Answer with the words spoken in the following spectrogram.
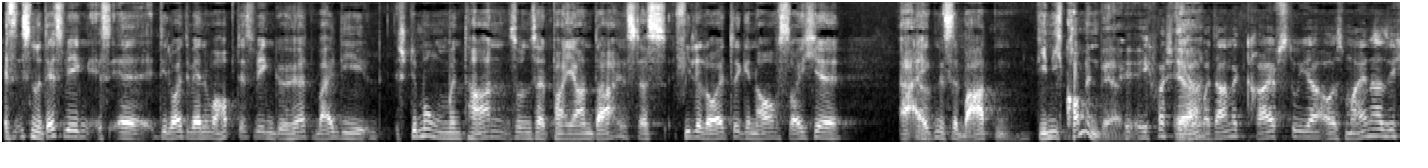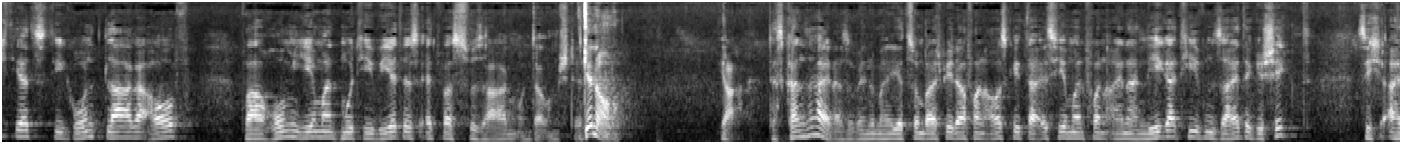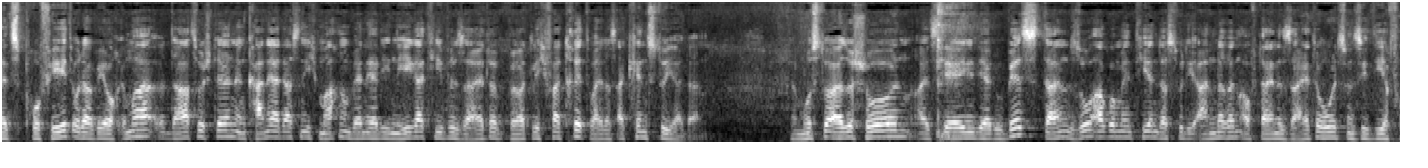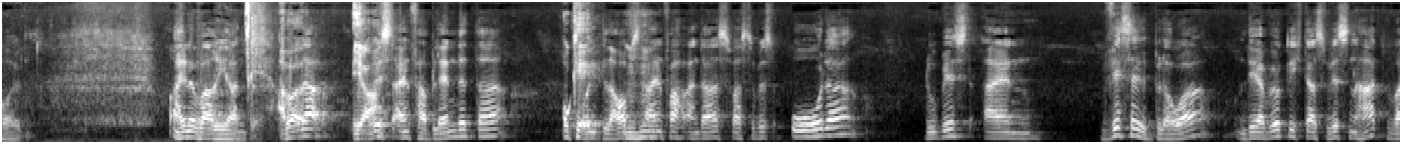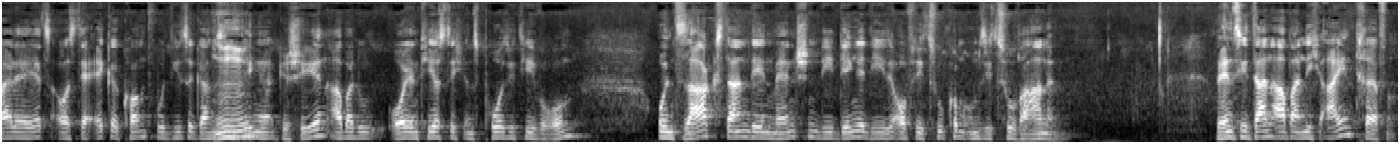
es ist nur deswegen, es, äh, die Leute werden überhaupt deswegen gehört, weil die Stimmung momentan so seit ein paar Jahren da ist, dass viele Leute genau auf solche Ereignisse ja. warten, die nicht kommen werden. Ich verstehe, ja? aber damit greifst du ja aus meiner Sicht jetzt die Grundlage auf, warum jemand motiviert ist, etwas zu sagen unter Umständen. Genau. Ja, das kann sein. Also wenn man jetzt zum Beispiel davon ausgeht, da ist jemand von einer negativen Seite geschickt, sich als Prophet oder wie auch immer darzustellen, dann kann er das nicht machen, wenn er die negative Seite wörtlich vertritt, weil das erkennst du ja dann. Dann musst du also schon als derjenige, der du bist, dann so argumentieren, dass du die anderen auf deine Seite holst und sie dir folgen. Eine Variante. Aber Oder ja. du bist ein Verblendeter okay. und glaubst mhm. einfach an das, was du bist. Oder du bist ein Whistleblower, der wirklich das Wissen hat, weil er jetzt aus der Ecke kommt, wo diese ganzen mhm. Dinge geschehen, aber du orientierst dich ins Positive um und sagst dann den Menschen die Dinge, die auf sie zukommen, um sie zu warnen. Wenn sie dann aber nicht eintreffen,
